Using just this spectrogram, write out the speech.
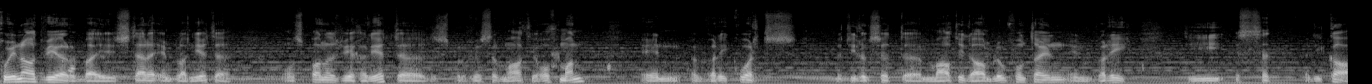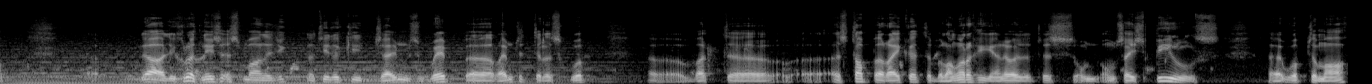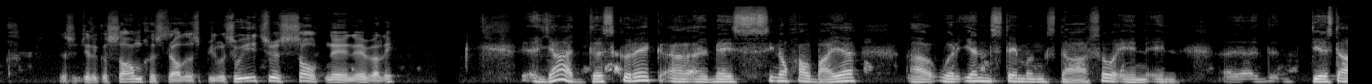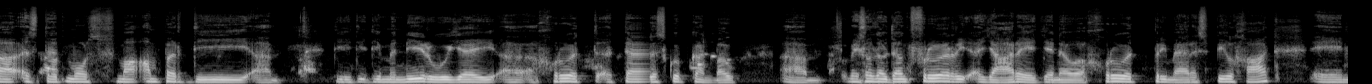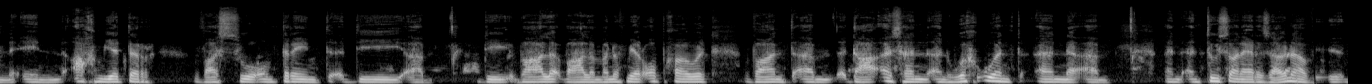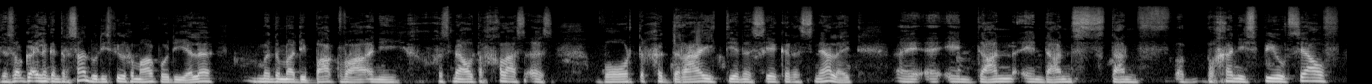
Goeienaand weer by Sterre en Planete. Ons span is weer gereed. Uh, dis professor Mati Hofman en Willie Koorts. Natuurlik sit uh, Mati daar in Bloemfontein en Willie die sit in die Kaap. Uh, ja, die groot nuus is maar natuurlik die James Webb uh, ruimteteleskoop uh, wat 'n uh, stap bereik het, 'n belangrike een wat dit is om om sy spieëls uh, oop te maak Dis natuurlik 'n saamgestelde spieël. So iets so salt, nee, nee, Willie. Ja, dis korrek. Uh mens sien nogal baie uh ooreenstemmings daarso en en uh, deesdae is dit mos maar amper die um uh, die die die manier hoe jy 'n uh, groot uh, teleskoop kan bou. Um mens sal nou dink vroeër jare het jy nou 'n groot primêre spieël gehad en en 8 meter uh was so omtrent die uh die waar hulle min of meer opgehou het want um daar is 'n 'n hoogoond in um in in Tucson Arizona. Dis ook eintlik interessant hoe die spieël gemaak word. Die hele met maar die bak waar in die gesmelte glas is word gedraai teen 'n sekere snelheid en dan en dan dan begin die spieël self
